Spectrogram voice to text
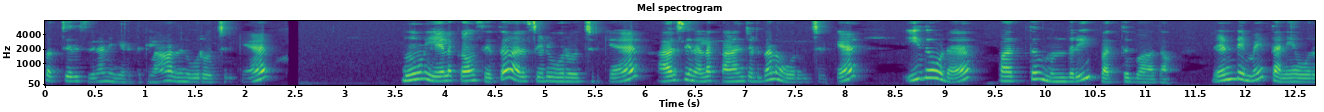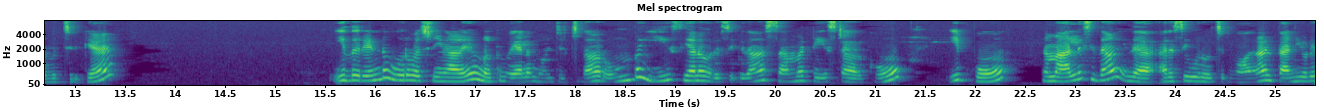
பச்சரிசி வேணால் நீங்கள் எடுத்துக்கலாம். அது ஊற வச்சுருக்கேன். மூணு ஏலக்காவும் சேர்த்து அரிசியோடு ஊற வச்சுருக்கேன். அரிசி நல்லா காஞ்சிட்டு தான் நான் ஊற வச்சுருக்கேன். இதோட பத்து முந்திரி பத்து பாதாம். ரெண்டுமே தனியாக ஊற வச்சுருக்கேன். இது ரெண்டும் ஊற வச்சிட்டிங்கனாலே உங்களுக்கு வேலை முடிஞ்சிருச்சு தான் ரொம்ப ஈஸியான ஒரு ரெசிபி தான். செம்ம டேஸ்ட்டாக இருக்கும். இப்போது நம்ம அரிசி தான் இந்த அரிசி ஊற வச்சுருக்கோம். அதனால் தண்ணியோட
